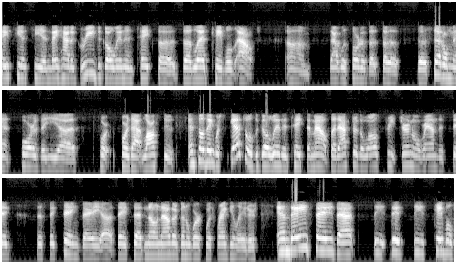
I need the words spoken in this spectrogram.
AT&T, and they had agreed to go in and take the the lead cables out. Um, that was sort of the the, the settlement for the uh, for for that lawsuit. And so they were scheduled to go in and take them out, but after the Wall Street Journal ran this big this big thing, they uh, they said no. Now they're going to work with regulators, and they say that the, the these cables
